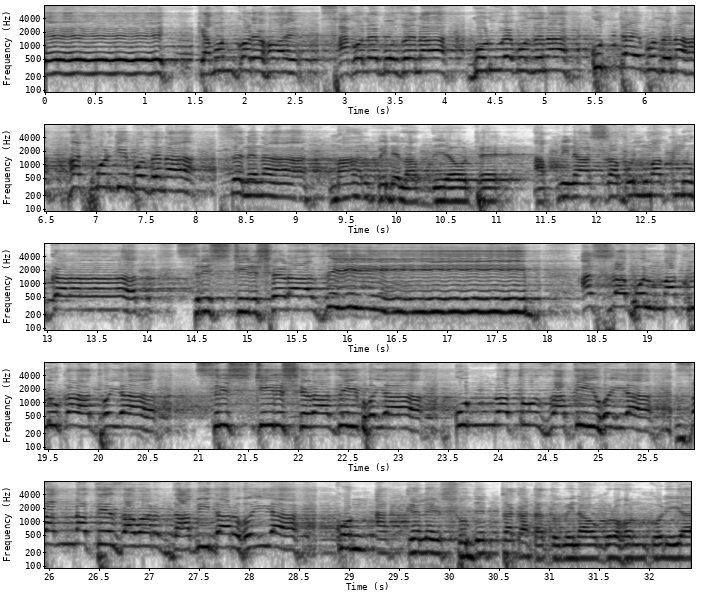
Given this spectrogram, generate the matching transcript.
কেমন করে হয়? ছাগলে বোঝে না, গরুয়ে বোঝে না, কুত্তায় বোঝে না, হাঁস মুরগি বোঝে না, চেনে না, মার পেটে লাভ দিয়ে ওঠে। আপনি না আশরাফুল মাকলুকাত সৃষ্টির সেরা জীব। আশরাফুল মাকলুকাত হইয়া সৃষ্টির সেরা জীব হইয়া, উন্নত জাতি হইয়া, জান্নাতে যাওয়ার দাবিদার হইয়া, কোন আক্কেলে সুদের টাকাটা তুমি নাও গ্রহণ করিয়া,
